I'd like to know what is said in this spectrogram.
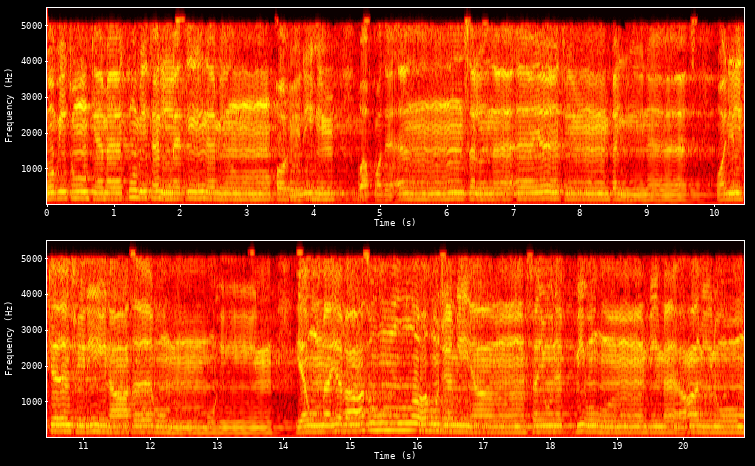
كبتوا كما كبت الذين من قبلهم وقد أنزلنا آيات بينات وللكافرين عذاب مهين يوم يبعثهم الله جميعا فينبئهم بما عملوا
